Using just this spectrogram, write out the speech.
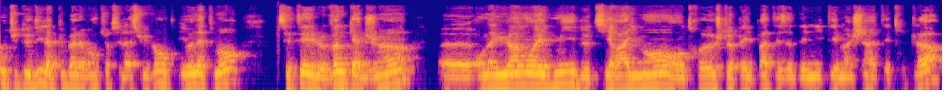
ou tu te dis, la plus belle aventure, c'est la suivante. Et honnêtement, c'était le 24 juin. Euh, on a eu un mois et demi de tiraillement entre je te paye pas tes indemnités, machin, tes trucs-là.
